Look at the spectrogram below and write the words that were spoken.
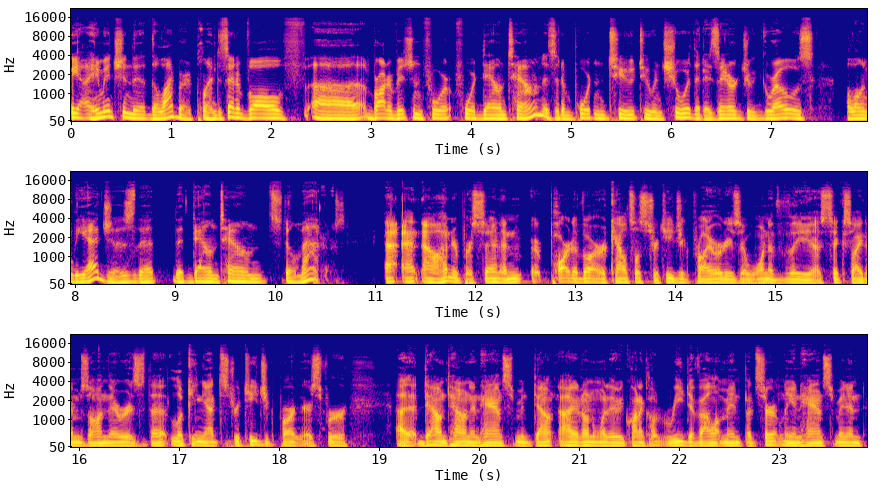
Yeah, you mentioned the, the library plan. Does that involve uh, a broader vision for, for downtown? Is it important to to ensure that as Airdrie grows along the edges, that that downtown still matters? At, 100%. And part of our council strategic priorities are one of the uh, six items on there is that looking at strategic partners for uh, downtown enhancement. Down, I don't know whether we want to call it redevelopment, but certainly enhancement. And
